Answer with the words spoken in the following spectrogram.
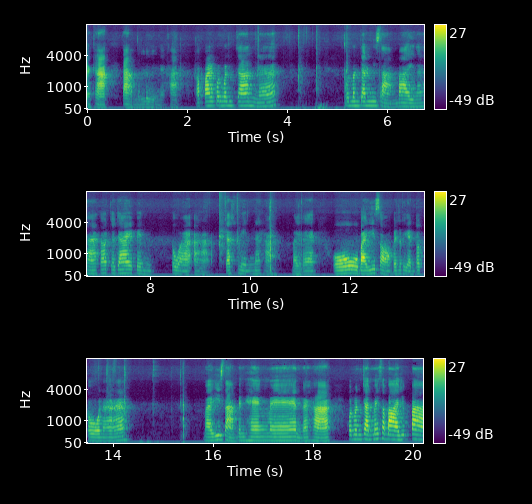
นะคะ ตามนั้นเลยนะคะ ต่อไปคนวันจันทร์นะ คนวันจันทร์มีสามใบนะคะ ก็จะได้เป็นตัวอ่า judgment นะคะ ใบแรก โอ้ใบที่สองเป็นเหรียญโตๆนะ ใบที่สามเป็นแฮงแมนนะคะ คนวันจันทร์ไม่สบายหรือเปล่า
